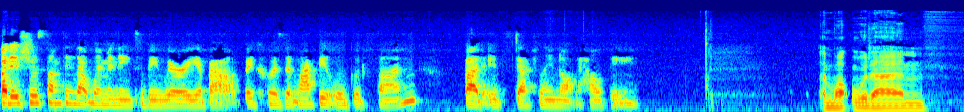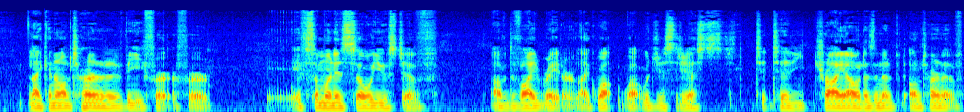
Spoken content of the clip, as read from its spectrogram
but it's just something that women need to be wary about because it might be all good fun, but it's definitely not healthy. And what would um, like an alternative be for for if someone is so used to of, of the vibrator? Like what what would you suggest to to try out as an alternative?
